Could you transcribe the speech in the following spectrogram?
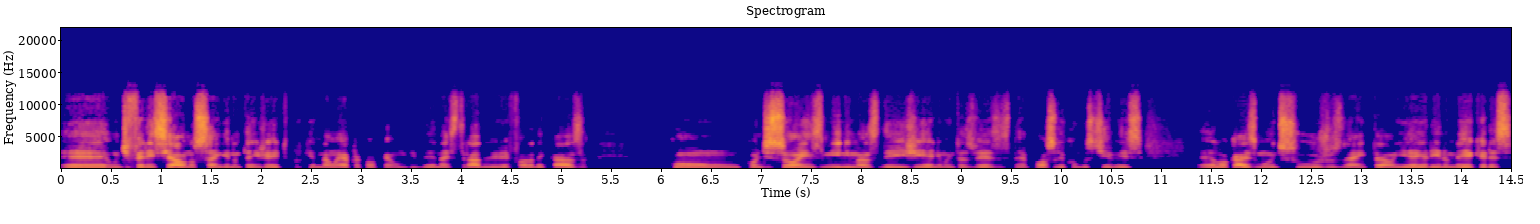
é, um diferencial no sangue, não tem jeito, porque não é para qualquer um viver na estrada, viver fora de casa com condições mínimas de higiene muitas vezes, né? Postos de combustíveis é, locais muito sujos, né? Então, e é ali no meio que eles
